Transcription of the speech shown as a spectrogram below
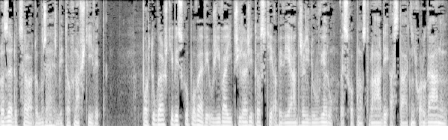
lze docela dobře hřbitov navštívit. Portugalští biskupové využívají příležitosti, aby vyjádřili důvěru ve schopnost vlády a státních orgánů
